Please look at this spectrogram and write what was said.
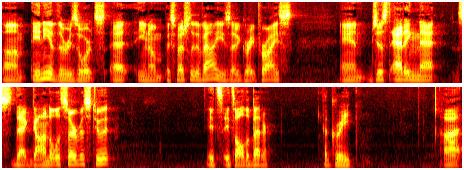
um, any of the resorts at you know especially the values at a great price, and just adding that that gondola service to it, it's it's all the better. Agreed. Uh,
